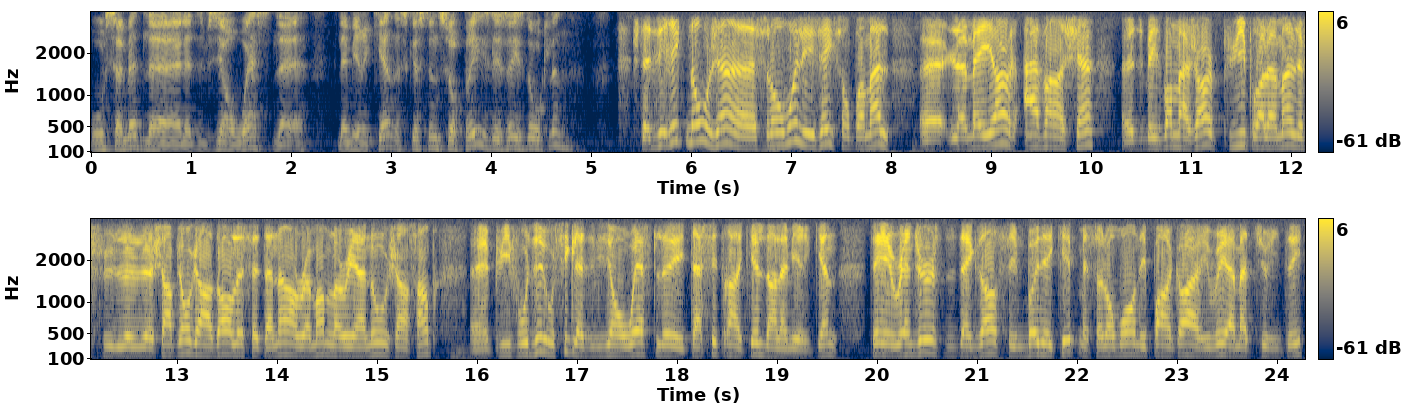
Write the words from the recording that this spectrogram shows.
au sommet de la, division ouest, l'américaine. Est-ce que c'est une surprise, les Aces d'Oakland? Je te dirais que non, Jean. Euh, selon moi, les Aces sont pas mal euh, le meilleur avant-champ euh, du baseball majeur, puis probablement le, champion Gandor cette année en Ramon Laureano au champ-centre. puis il faut dire aussi que la division ouest là, est assez tranquille dans l'américaine. Les Rangers du Texas, c'est une bonne équipe, mais selon moi, on n'est pas encore arrivé à maturité.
